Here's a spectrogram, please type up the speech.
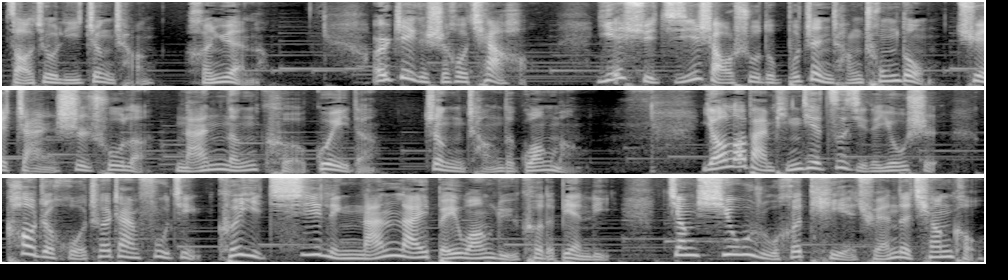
早就离正常很远了。而这个时候，恰好，也许极少数的不正常冲动，却展示出了难能可贵的正常的光芒。姚老板凭借自己的优势。靠着火车站附近可以欺凌南来北往旅客的便利，将羞辱和铁拳的枪口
